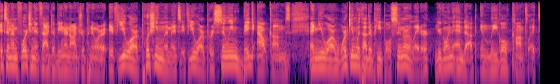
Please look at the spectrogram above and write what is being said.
It's an unfortunate fact of being an entrepreneur. If you are pushing limits, if you are pursuing big outcomes, and you are working with other people, sooner or later, you're going to end up in legal conflict.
